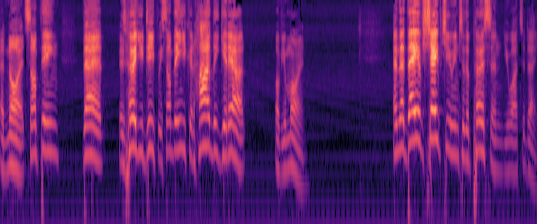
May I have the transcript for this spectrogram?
at night. Something that has hurt you deeply. Something you can hardly get out of your mind. And that they have shaped you into the person you are today.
